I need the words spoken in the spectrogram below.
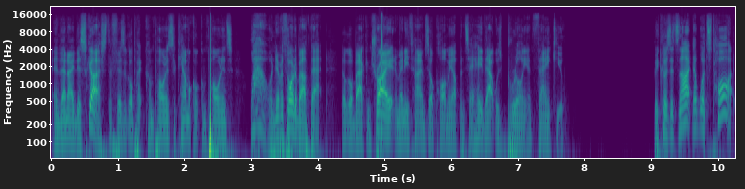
And then I discuss the physical components, the chemical components. Wow, I never thought about that. They'll go back and try it, and many times they'll call me up and say, hey, that was brilliant. Thank you. Because it's not that what's taught.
